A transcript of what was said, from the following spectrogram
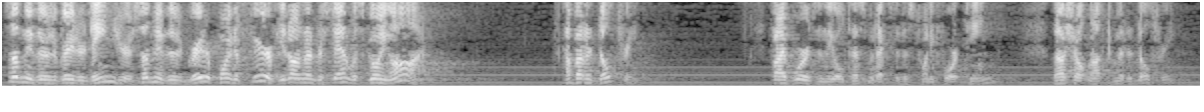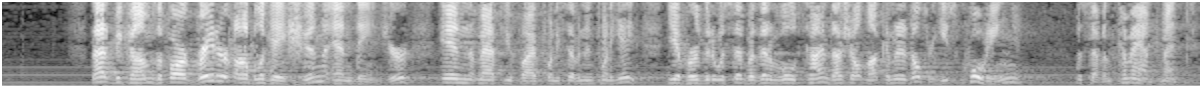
Suddenly there's a greater danger. Suddenly there's a greater point of fear if you don't understand what's going on. How about adultery? Five words in the Old Testament, Exodus 20:14. Thou shalt not commit adultery. That becomes a far greater obligation and danger in Matthew 5, 27 and 28. Ye have heard that it was said by them of old time, Thou shalt not commit adultery. He's quoting the seventh commandment.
